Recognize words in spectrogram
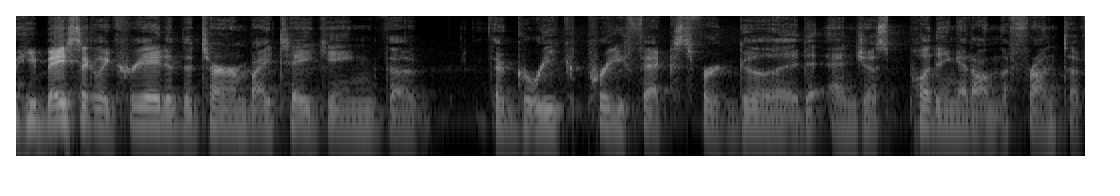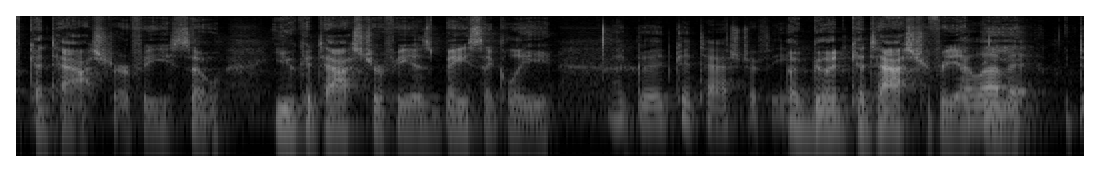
he basically created the term by taking the the Greek prefix for good and just putting it on the front of catastrophe. So eucatastrophe is basically A good catastrophe. a good catastrophe. At love the, it.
